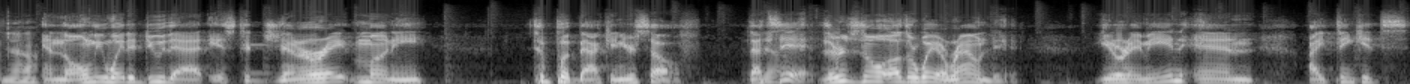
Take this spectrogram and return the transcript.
yeah. And the only way to do that is to generate money to put back in yourself. That's Yeah. it. There's no other way around it. You know what I mean? And I think it's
